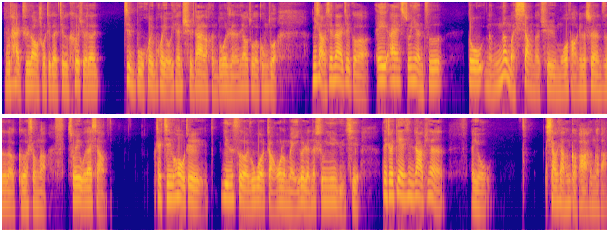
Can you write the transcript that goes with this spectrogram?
不太知道说这个这个科学的进步会不会有一天取代了很多人要做的工作？你想现在这个 AI 孙燕姿都能那么像的去模仿这个孙燕姿的歌声了，所以我在想，这今后这音色如果掌握了每一个人的声音语气，那这电信诈骗，哎呦，想想很可怕，很可怕。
